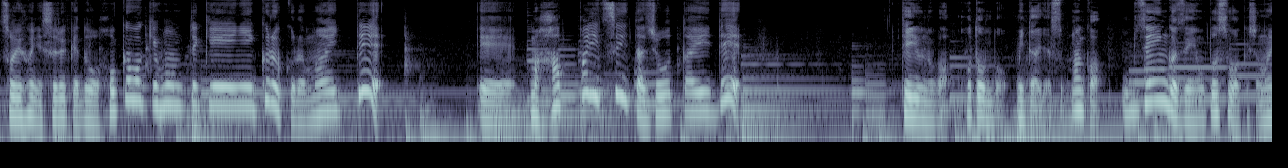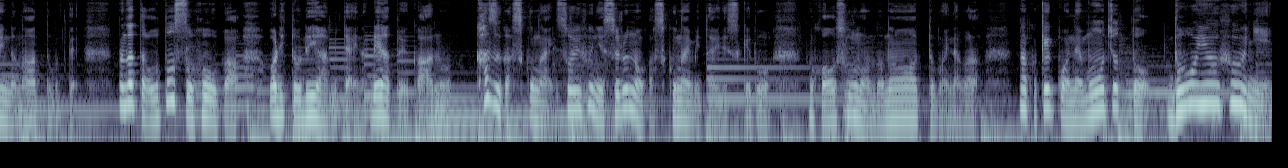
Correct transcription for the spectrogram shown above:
そういう風にするけど他は基本的にくるくる巻いて、えーまあ、葉っぱについた状態でっていうのがほとんどみたいです。なんか全員が全員落とすわけじゃないんだなって思って。なんだったら落とす方が割とレアみたいなレアというかあの数が少ないそういう風にするのが少ないみたいですけどなんかあそうなんだなって思いながら。なんか結構ねもうちょっとどういう風に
